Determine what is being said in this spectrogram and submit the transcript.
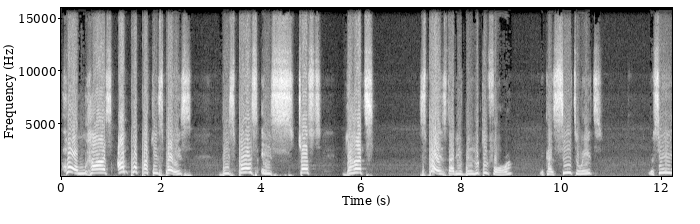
home has ample parking space. The space is just that space that you've been looking for. You can see to it. You see?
